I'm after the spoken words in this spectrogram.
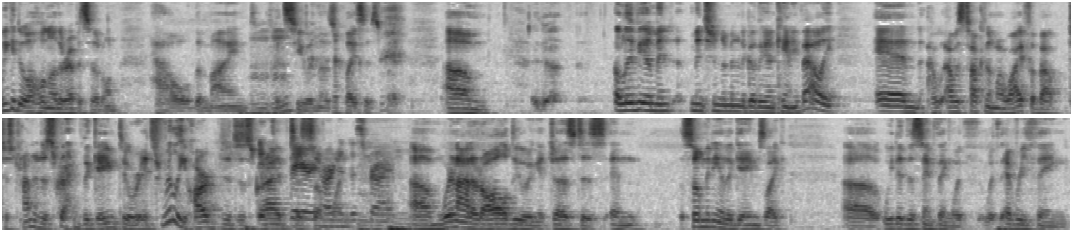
we could do a whole other episode on how the mind Mm-hmm. puts you in those places. But um, Olivia men- mentioned a minute ago the Uncanny Valley. And I, I was talking to my wife about just trying to describe the game to her. It's really hard to describe It's to very someone. hard to describe. Um, we're not at all doing it justice, and so many of the games, like uh, we did the same thing with with everything,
